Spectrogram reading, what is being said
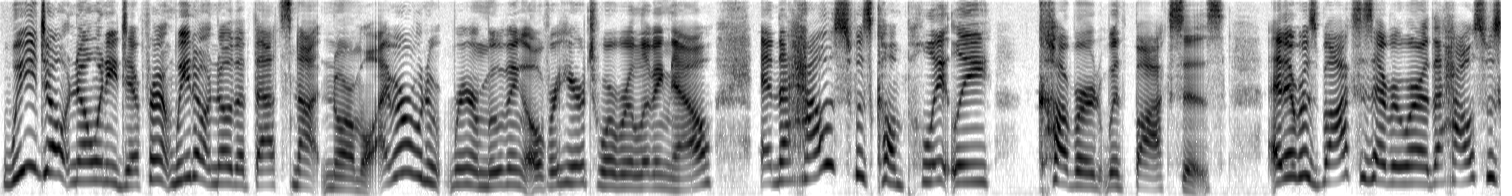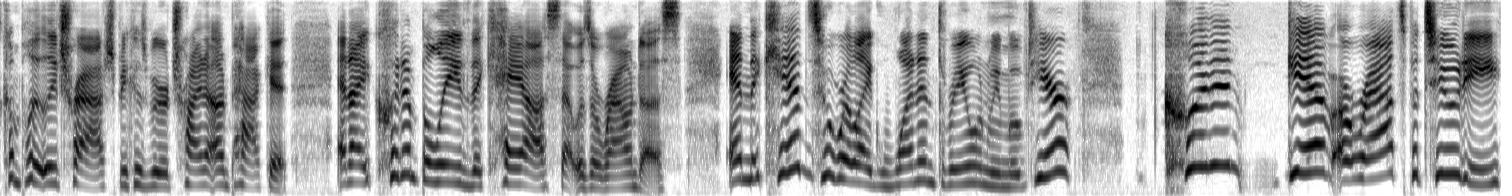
We don't know any different. We don't know that that's not normal. I remember when we were moving over here to where we're living now, and the house was completely covered with boxes. And there was boxes everywhere. The house was completely trashed because we were trying to unpack it. And I couldn't believe the chaos that was around us. And the kids who were like 1 and 3 when we moved here couldn't give a rat's patootie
